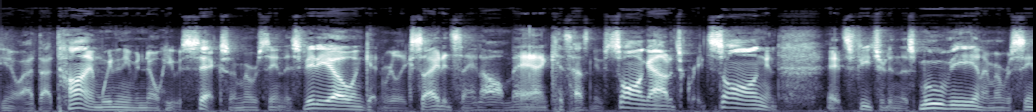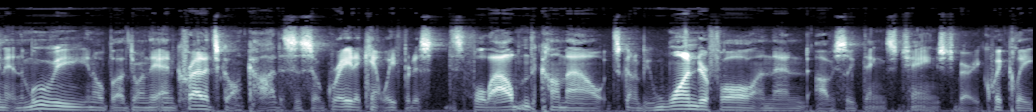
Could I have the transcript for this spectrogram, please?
you know at that time we didn't even know he was sick. So I remember seeing this video and getting really excited, saying, "Oh man, Kiss has a new song out. It's a great song, and it's featured in this movie." And I remember seeing it in the movie, you know, during the end credits, going, "God, this is so great! I can't wait for this this full album to come out. It's going to be wonderful." And then obviously things changed very quickly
